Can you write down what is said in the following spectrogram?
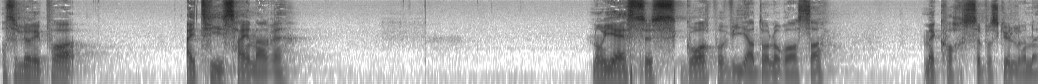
Og så lurer jeg på ei tid seinere Når Jesus går på Via Dolorosa med korset på skuldrene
